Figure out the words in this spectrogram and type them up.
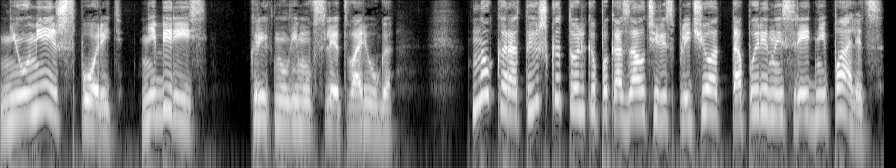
«Не умеешь спорить? Не берись!» — крикнул ему вслед ворюга. Но коротышка только показал через плечо оттопыренный средний палец.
